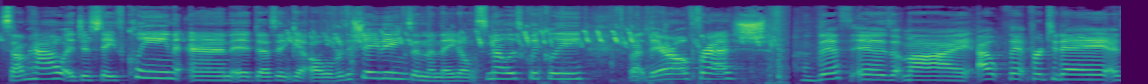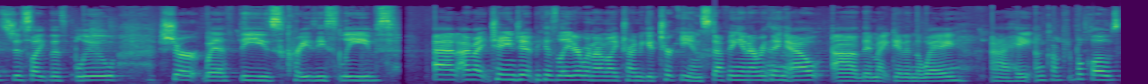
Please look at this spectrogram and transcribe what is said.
somehow it just stays clean and it doesn't get all over the shavings and then they don't smell as quickly but they're all fresh. This is my outfit for today. It's just like this blue shirt with these crazy sleeves and I might change it because later when I'm like trying to get turkey and stuffing and everything out, uh, they might get in the way. I hate uncomfortable clothes.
